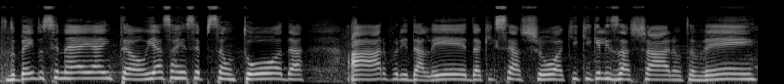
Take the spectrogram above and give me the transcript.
Tudo bem, Dulcineia? Então, e essa recepção toda, a árvore da Leda, o que, que você achou aqui? O que, que eles acharam também?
